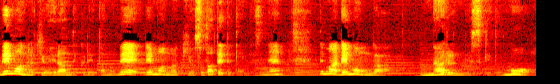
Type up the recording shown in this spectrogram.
レモンの木を選んでくれたので、レモンの木を育ててたんですね。で、まあ、レモンがなるんですけども、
